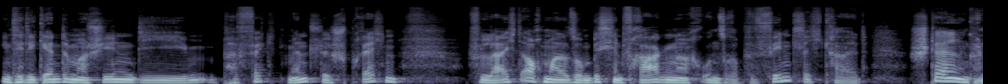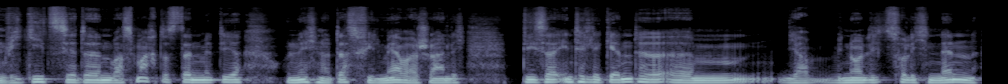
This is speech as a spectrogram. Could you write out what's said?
intelligente Maschinen, die perfekt menschlich sprechen, vielleicht auch mal so ein bisschen Fragen nach unserer Befindlichkeit stellen können. Wie geht's dir denn? Was macht es denn mit dir? Und nicht nur das, viel mehr wahrscheinlich. Dieser intelligente, ähm, ja, wie neulich soll ich ihn nennen,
